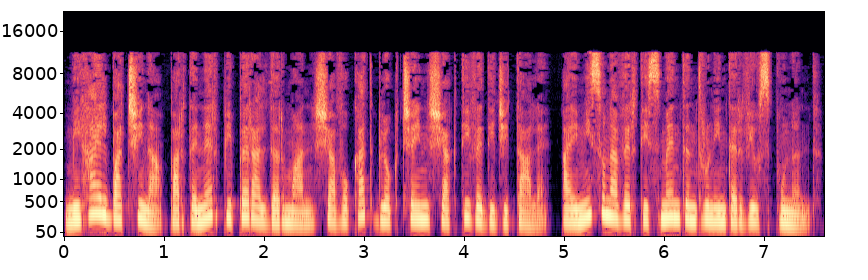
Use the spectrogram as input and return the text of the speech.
Mihail Bacina, partener Piper Alderman și avocat blockchain și active digitale, a emis un avertisment într-un interviu spunând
